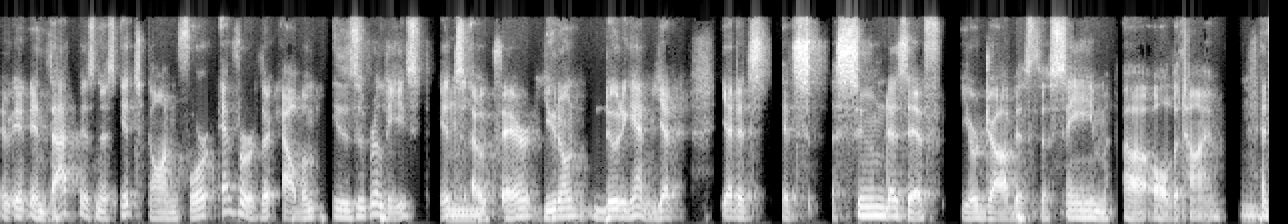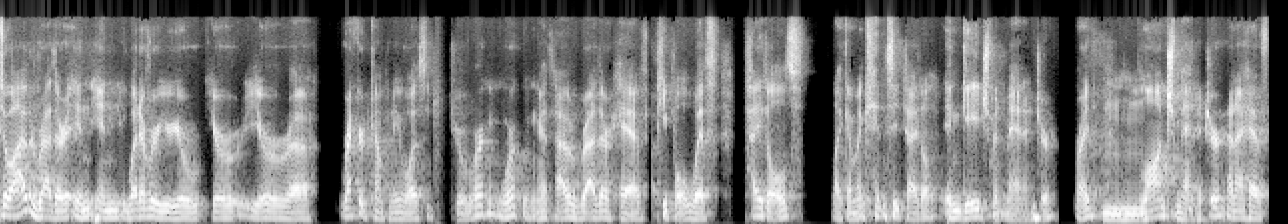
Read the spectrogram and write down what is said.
in, in, that business it's gone forever. The album is released. It's mm out there. You don't do it again. Yet yet it's it's assumed as if your job is the same uh, all the time. Mm and so i would rather in in whatever your your your uh, record company was that you're working working with i would rather have people with titles like a McKinsey title, engagement manager, right? Mm-hmm. Launch manager. And I have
